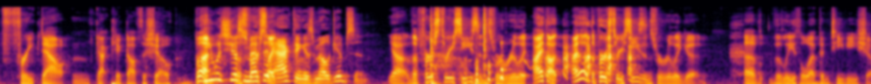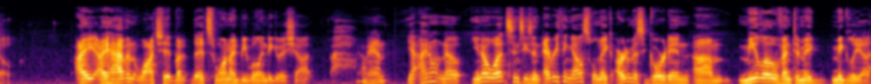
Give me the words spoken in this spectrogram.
freaked out and got kicked off the show. But he was just method first, like, acting as Mel Gibson. Yeah, the first three seasons were really. I thought I thought the first three seasons were really good of the Lethal Weapon TV show. I I haven't watched it, but it's one I'd be willing to give a shot. Oh, Man, yeah, I don't know. You know what? Since he's in everything else, we'll make Artemis Gordon um, Milo Ventimiglia,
